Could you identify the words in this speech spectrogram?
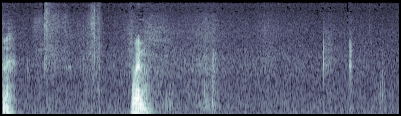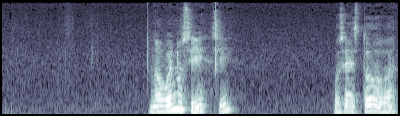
bueno. No, bueno, sí, sí. O sea, es todo, va.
